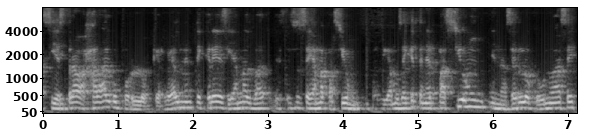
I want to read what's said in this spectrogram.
si es trabajar algo por lo que realmente crees, se llama, eso se llama pasión. digamos, hay que tener pasión en hacer lo que uno hace.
